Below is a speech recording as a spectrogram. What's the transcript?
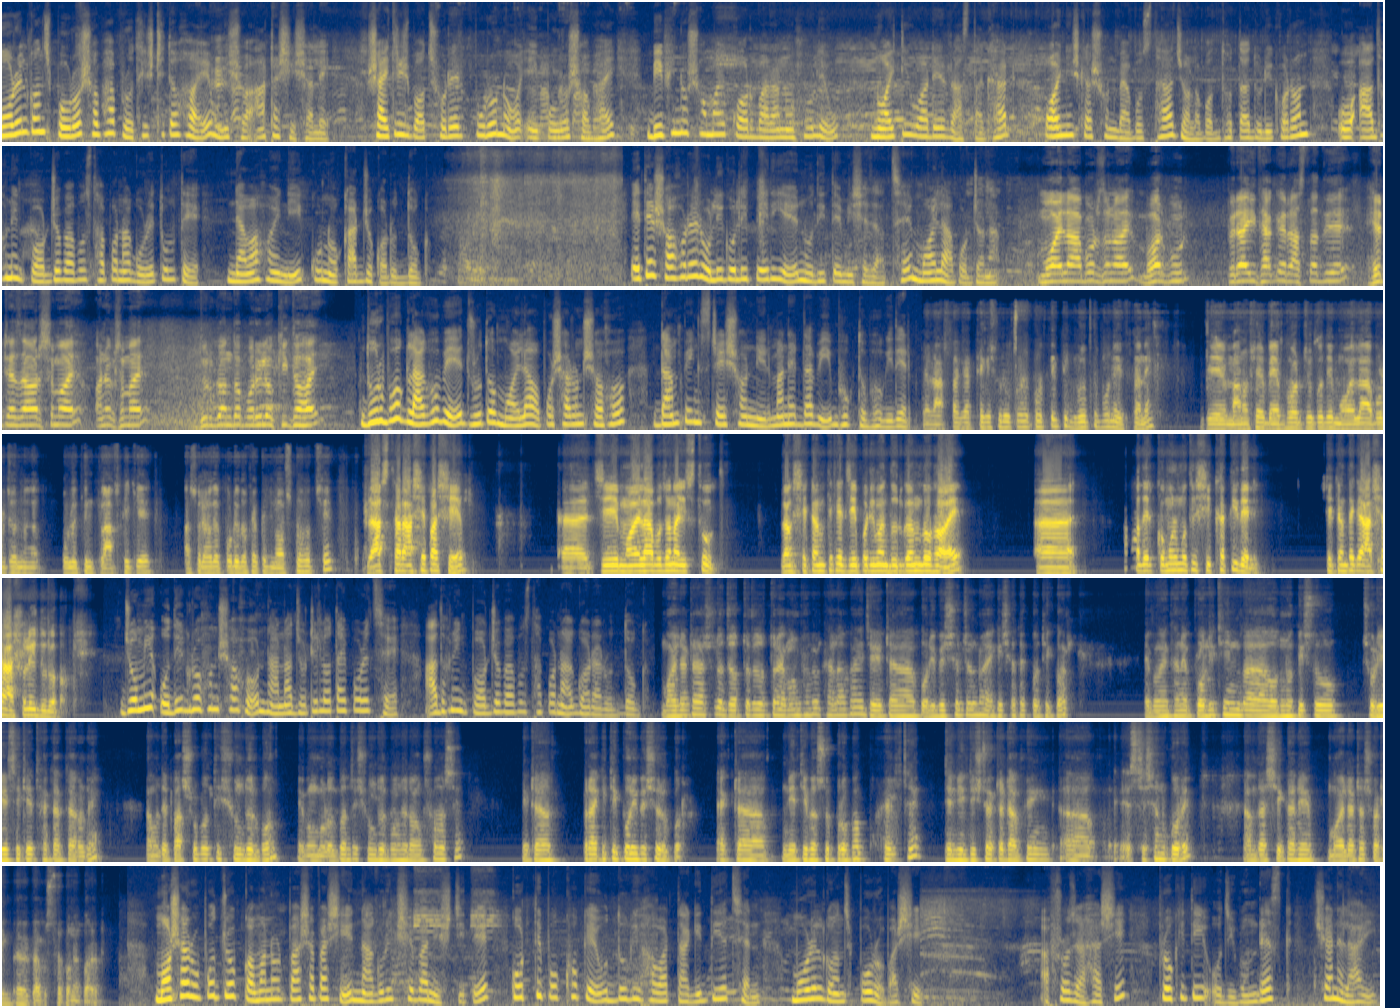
মোরেলগঞ্জ পৌরসভা প্রতিষ্ঠিত হয় উনিশশো আটাশি সালে। সাঁত্রিশ বছরের পুরনো এই পৌরসভায় বিভিন্ন সময় কর বাড়ানো হলেও নয়টি ওয়ার্ডের রাস্তাঘাট পয় নিষ্কাশন ব্যবস্থা, জলাবদ্ধতা দূরীকরণ ও আধুনিক বর্জ্য ব্যবস্থাপনা গড়ে তুলতে নেওয়া হয়নি কোনো কার্যকর উদ্যোগ। এতে শহরের অলিগলি পেরিয়ে নদীতে মিশে যাচ্ছে ময়লা আবর্জনা। ময়লা আবর্জনায় ভরপুর প্রায়ই থাকে রাস্তা দিয়ে হেঁটে যাওয়ার সময় অনেক সময় দুর্গন্ধ পরিলক্ষিত হয়। দুর্ভোগ লাঘবে দ্রুত ময়লা অপসারণ সহ ডাম্পিং স্টেশন নির্মাণের দাবি ভুক্তভোগীদের। রাস্তাঘাট থেকে শুরু করে প্রত্যেকটি গুরুত্বপূর্ণ স্থানে যে মানুষের ব্যবহারযোগ্য যে ময়লা আবর্জনা পলিথিন প্লাস্টিকে আসলে আমাদের পরিবেশে খুব নষ্ট হচ্ছে। রাস্তার আশেপাশে আহ, যে ময়লা আবর্জনা স্তূপ এবং সেখান থেকে যে পরিমাণ দুর্গন্ধ হয় আহ, আমাদের কোমলমতি শিক্ষার্থীদের সেখান থেকে আসা আসলেই দুরূহ জমি অধিগ্রহণ সহ নানা জটিলতায় পড়েছে আধুনিক বর্জ্য ব্যবস্থাপনা গড়ার উদ্যোগ। ময়লাটা আসলে যত্র যত্র এমনভাবে ফেলা হয় যে এটা পরিবেশের জন্য একই সাথে ক্ষতিকর এবং এখানে পলিথিন বা অন্য কিছু ছড়িয়ে ছিটিয়ে থাকার কারণে আমাদের পার্শ্ববর্তী সুন্দরবন এবং মোড়লগঞ্জের সুন্দরবনের অংশ আছে। এটা প্রাকৃতিক পরিবেশের উপর একটা নেতিবাচক প্রভাব ফেলছে। যে নির্দিষ্ট একটা ডাম্পিং স্টেশন করে আমরা সেখানে ময়লাটা সঠিকভাবে ব্যবস্থাপনা করার। মশার উপদ্রব কমানোর পাশাপাশি নাগরিক সেবা নিশ্চিতে কর্তৃপক্ষকে উদ্যোগী হওয়ার তাগিদ দিয়েছেন মোরেলগঞ্জ পৌরবাসী। আফরোজা হাসি, প্রকৃতি ও জীবন ডেস্ক, চ্যানেল আই।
